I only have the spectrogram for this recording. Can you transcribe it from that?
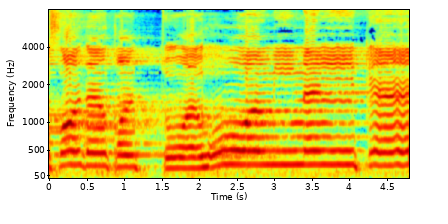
فصدقت وهو من الكاذبين.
